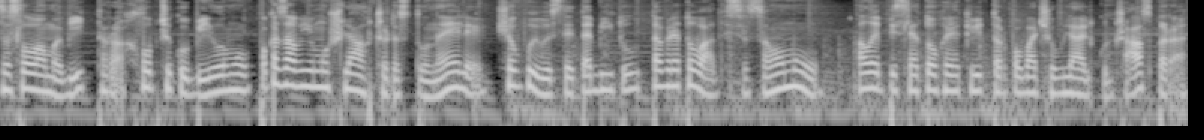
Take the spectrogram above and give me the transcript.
За словами Віктора, хлопчик у білому показав йому шлях через тунелі, щоб вивести табіту та врятуватися самому. Але після того, як Віктор побачив ляльку Джаспера,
